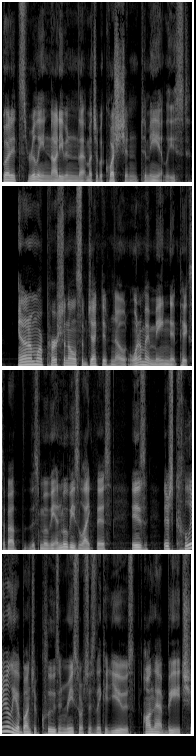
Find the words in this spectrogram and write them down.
but it's really not even that much of a question to me at least. And on a more personal, subjective note, one of my main nitpicks about this movie and movies like this is there's clearly a bunch of clues and resources they could use on that beach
